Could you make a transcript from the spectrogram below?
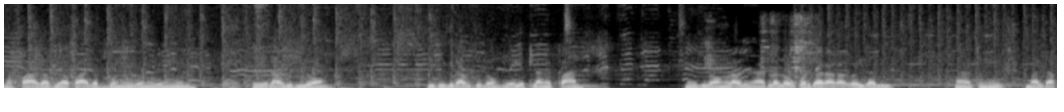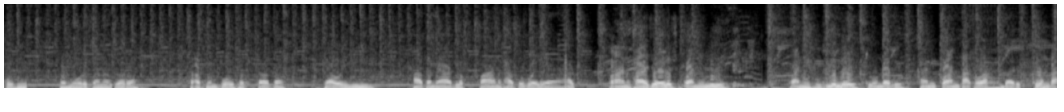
झपा आदप झपा आदप बनवू बनवू बनवून हे लावली लॉंग किती बी लावतो लॉंग हे घेतला मी पान। हे लॉंग लावली म्हटलं लवकर द्या काका गई झाली तुम्ही मला दाखवतो समोर त्यांना करा आपण पाहू शकता आता त्यावेळी मी आता मी आटलं पान खातो पाहिजे आज पान खायच्या वेळेस पाणी पाणी फुटलेलं तोंडाले आणि पान टाकला डायरेक्ट तोंडा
